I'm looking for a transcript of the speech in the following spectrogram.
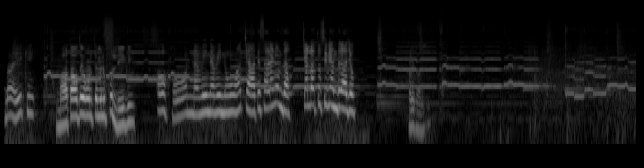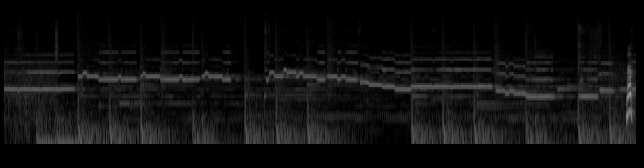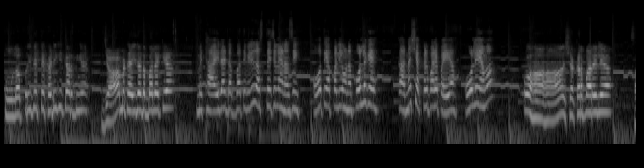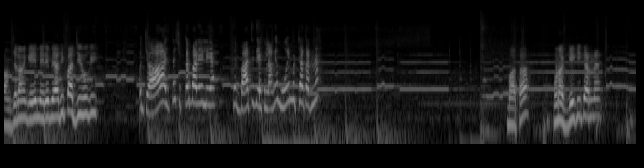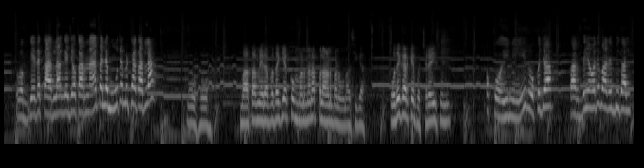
ਨਾ ਇਹ ਕੀ? ਮਾਤਾ ਉਹਦੇ ਆਉਣ ਤੇ ਮੈਨੂੰ ਭੁੱਲ ਹੀ ਗਈ। ਓਹੋ ਨਵੀਂ ਨਵੀਂ ਨੂੰ ਆ ਚਾਹ ਤੇ ਸਾਰਿਆਂ ਨੂੰ ਹੁੰਦਾ। ਚਲੋ ਤੁਸੀਂ ਵੀ ਅੰਦਰ ਆ ਜਾਓ। ਖੜੇ ਕਰ ਨਾ ਤੂੰ ਲਾਪਰੀ ਦੇ ਇੱਥੇ ਖੜੀ ਕੀ ਕਰਦੀਆਂ ਜਾ ਮਠਿਆਈ ਦਾ ਡੱਬਾ ਲੈ ਕੇ ਆ। ਮਿਠਾਈ ਦਾ ਡੱਬਾ ਤੇ ਵੀਰੇ ਰਸਤੇ 'ਚ ਲੈਣਾ ਸੀ ਉਹ ਤੇ ਆਪਾਂ ਲਿਆਉਣਾ ਭੁੱਲ ਗਏ। ਘਰ ਨਾ ਸ਼ੱਕਰ ਪਾਰੇ ਪਏ ਆ ਉਹ ਲੈ ਆਵਾਂ? ਉਹ ਹਾਂ ਹਾਂ ਸ਼ੱਕਰ ਪਾਰੇ ਲਿਆ। ਸਮਝ ਲਾਂਗੇ ਮੇਰੇ ਵਿਆਹ ਦੀ ਭਾਜੀ ਹੋ ਗਈ। ਉਹ ਜਾ ਅੱਜ ਤਾਂ ਸ਼ੱਕਰ ਬਾਰੇ ਲਿਆ ਫਿਰ ਬਾਅਦ ਚ ਦੇਖ ਲਾਂਗੇ ਮੂੰਹ ਹੀ ਮਿੱਠਾ ਕਰਨਾ। ਮਾਤਾ ਹੁਣ ਅੱਗੇ ਕੀ ਕਰਨਾ ਹੈ? ਉਹ ਅੱਗੇ ਤਾਂ ਕਰ ਲਾਂਗੇ ਜੋ ਕਰਨਾ ਹੈ ਪਹਿਲੇ ਮੂੰਹ ਤੇ ਮਿੱਠਾ ਕਰ ਲਾ। ਓਹੋ ਮਾਤਾ ਮੇਰਾ ਪਤਾ ਕੀ ਆ ਘੁੰਮਣ ਦਾ ਨਾ ਪਲਾਨ ਬਣਾਉਣਾ ਸੀਗਾ। ਉਹਦੇ ਕਰਕੇ ਪੁੱਛ ਰਹੀ ਸੁਣੀ ਉਹ ਕੋਈ ਨਹੀਂ ਰੁਕ ਜਾ ਕਰਦੇ ਆ ਉਹਦੇ ਬਾਰੇ ਵੀ ਗੱਲ।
